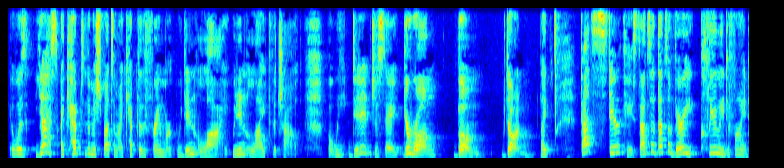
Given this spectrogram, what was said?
It was, yes, I kept to the mishpatim, I kept to the framework. We didn't lie. We didn't lie to the child. But we didn't just say, you're wrong, boom, done. Like that's staircase. That's a that's a very clearly defined.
